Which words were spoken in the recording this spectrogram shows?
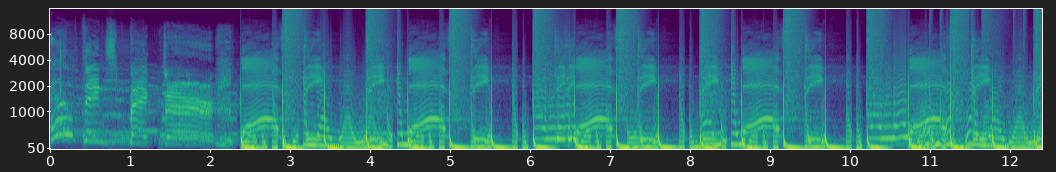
health inspector! Nasty. Nasty. Nasty. Nasty. Nasty. Nasty.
